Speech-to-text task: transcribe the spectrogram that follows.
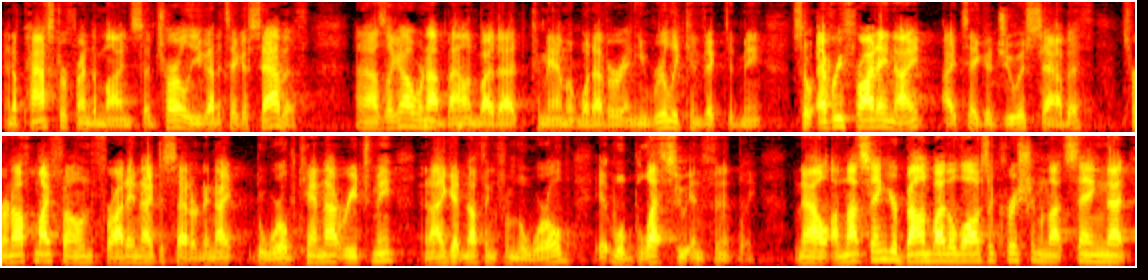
And a pastor friend of mine said, Charlie, you got to take a Sabbath. And I was like, oh, we're not bound by that commandment, whatever. And he really convicted me. So every Friday night, I take a Jewish Sabbath, turn off my phone Friday night to Saturday night. The world cannot reach me, and I get nothing from the world. It will bless you infinitely. Now, I'm not saying you're bound by the laws of a Christian. I'm not saying that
